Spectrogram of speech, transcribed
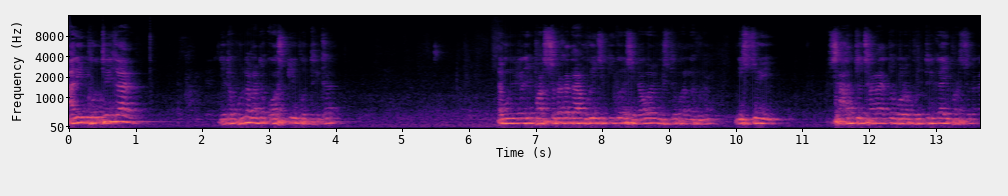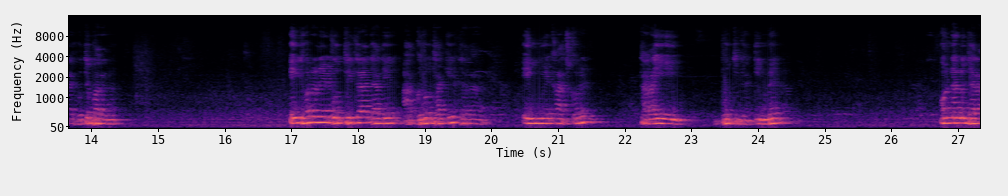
আর এই পত্রিকার যেটা বললাম, একটা কস্টলি পত্রিকা। এবং এটা যে পাঁচশো টাকা দাম হয়েছে, কি করে সেটাও আমি বুঝতে পারলাম না। নিশ্চয়ই সাহায্য ছাড়া এত বড় পত্রিকা এই পাঁচশো টাকায় হতে পারে না। এই ধরনের পত্রিকা যাদের আগ্রহ থাকে, যারা এই নিয়ে কাজ করেন, তারাই এই পত্রিকা কিনবেন। অন্যান্য যারা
